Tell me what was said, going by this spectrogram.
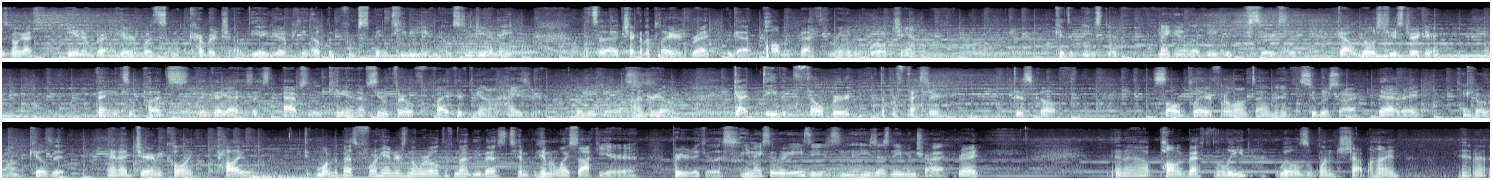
How's it going, guys? Ian and Brett here with some coverage of the European Open from Spin TV and OCGMA. Let's uh, check out the players, Brett. We got Paul McBeth, reigning world champ. Kid's a beast, dude. Making it look easy. Seriously. Got Will Schuster here. Banging some putts. The guy is an absolute cannon. I've seen him throw 550 on a hyzer. Ridiculous. Unreal. Got David Feldberg, the professor of disc golf. Solid player for a long time, man. Superstar. Yeah, right? Can't go wrong. Kills it. And uh, Jeremy Koling, probably one of the best forehanders in the world, if not the best. Him, him and Wysocki are uh, pretty ridiculous, He makes it look easy. and He doesn't even try. right? And uh, Paul McBeth in the lead. Will's one shot behind. And uh,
